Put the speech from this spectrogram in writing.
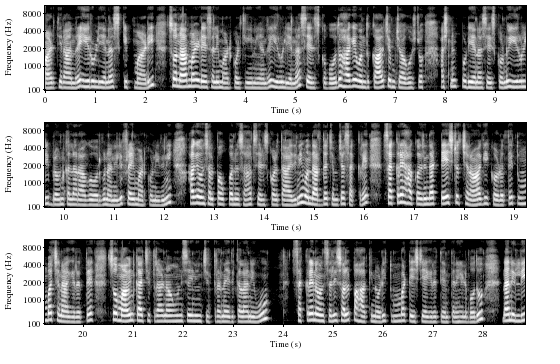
ಮಾಡ್ತೀರಾ ಅಂದರೆ ಈರುಳ್ಳಿಯನ್ನು ಸ್ಕಿಪ್ ಮಾಡಿ ಸೊ ನಾರ್ಮಲ್ ಡೇಸಲ್ಲಿ ಮಾಡ್ಕೊಳ್ತೀನಿ ಅಂದರೆ ಈರುಳ್ಳಿಯನ್ನು ಸೇರಿಸ್ಕೋಬೋದು ಹಾಗೆ ಒಂದು ಕಾಲು ಚಮಚ ಆಗೋಷ್ಟು ಅರ್ಶಿನ ಪುಡಿಯನ್ನು ಸೇರಿಸ್ಕೊಂಡು ಈರುಳ್ಳಿ ಬ್ರೌನ್ ಕಲರ್ ಆಗೋವರೆಗೂ ನಾನಿಲ್ಲಿ ಫ್ರೈ ಮಾಡ್ಕೊಂಡಿದ್ದೀನಿ. ಹಾಗೆ ಒಂದು ಸ್ವಲ್ಪ ಉಪ್ಪನ್ನು ಸಹ ಸೇರಿಸ್ಕೊಳ್ತಾ ಇದ್ದೀನಿ. ಒಂದು ಅರ್ಧ ಚಮಚ ಸಕ್ಕರೆ. ಸಕ್ಕರೆ ಹಾಕೋದ್ರಿಂದ ಟೇಸ್ಟ್ ಚೆನ್ನಾಗಿ ಕೊಡುತ್ತೆ, ತುಂಬ ಚೆನ್ನಾಗಿರುತ್ತೆ. ಸೊ ಮಾವಿನಕಾಯಿ ಚಿತ್ರಾನ್ನ ಹುಣಸೆಹಣ್ಣಿನ ಚಿತ್ರಾನ್ನ ಇದಕ್ಕೆಲ್ಲ ನೀವು ಸಕ್ಕರೆನ ಒಂದ್ಸಲಿ ಸ್ವಲ್ಪ ಹಾಕಿ ನೋಡಿ ತುಂಬ ಟೇಸ್ಟಿಯಾಗಿರುತ್ತೆ ಅಂತಲೇ ಹೇಳ್ಬೋದು. ನಾನಿಲ್ಲಿ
